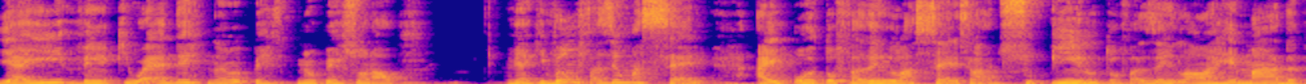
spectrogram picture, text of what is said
E aí vem aqui o Éder, né, meu personal, vem aqui, vamos fazer uma série. Aí, pô, eu tô fazendo uma série, sei lá, de supino, tô fazendo lá uma remada,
